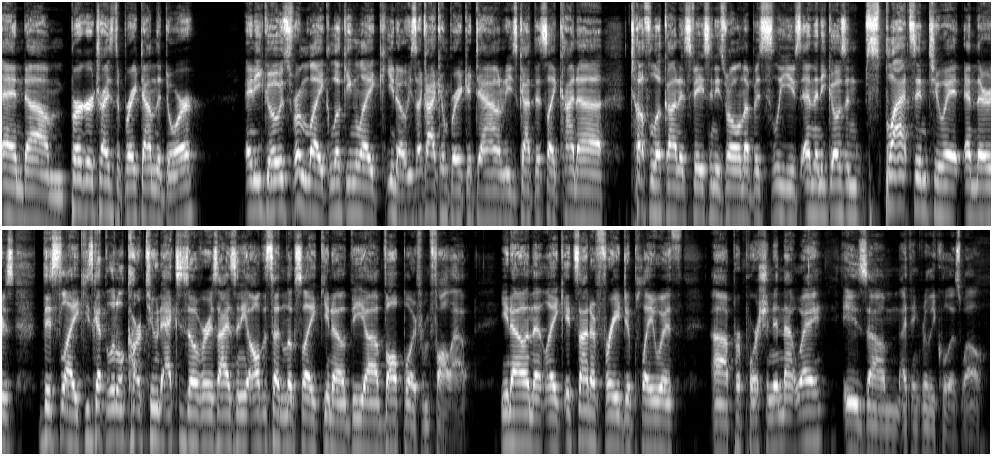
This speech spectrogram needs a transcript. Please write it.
and um, Berger tries to break down the door, and he goes from like looking like you know he's like I can break it down, and he's got this like kind of tough look on his face, and he's rolling up his sleeves, and then he goes and splats into it, and there's this like he's got the little cartoon X's over his eyes, and he all of a sudden looks like you know the uh, Vault Boy from Fallout, you know, and that like it's not afraid to play with uh, proportion in that way is um, I think really cool as well.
